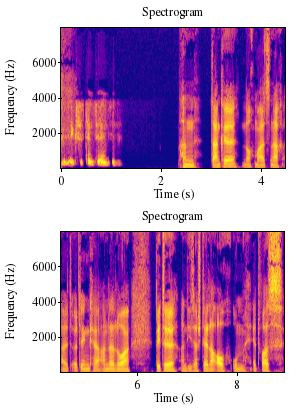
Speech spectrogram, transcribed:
im existenziellen Sinne. Dann Danke nochmals nach Altötting, Herr Anderlohr. Bitte an dieser Stelle auch um etwas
